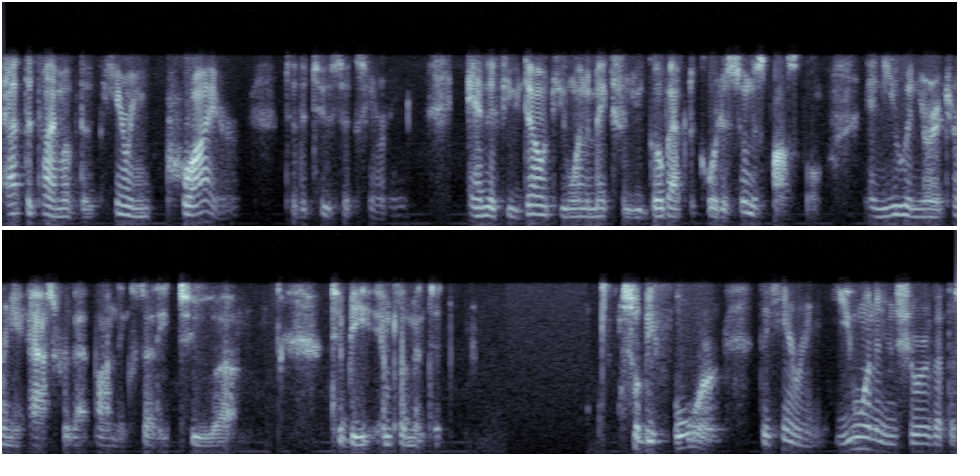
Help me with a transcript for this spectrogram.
at the time of the hearing prior to the 2 6 hearing. And if you don't, you want to make sure you go back to court as soon as possible, and you and your attorney ask for that bonding study to uh, to be implemented. So before the hearing, you want to ensure that the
